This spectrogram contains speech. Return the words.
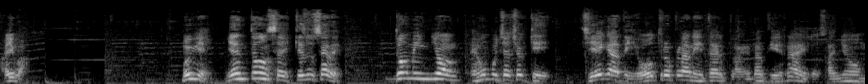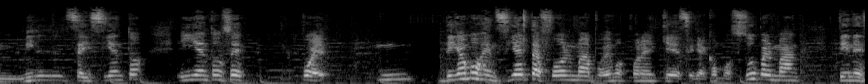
Ahí va. Muy bien. Y entonces, ¿qué sucede? Dominion es un muchacho que llega de otro planeta, el planeta Tierra, en los años 1600. Y entonces, pues, mm, digamos en cierta forma, podemos poner que sería como Superman. Tiene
